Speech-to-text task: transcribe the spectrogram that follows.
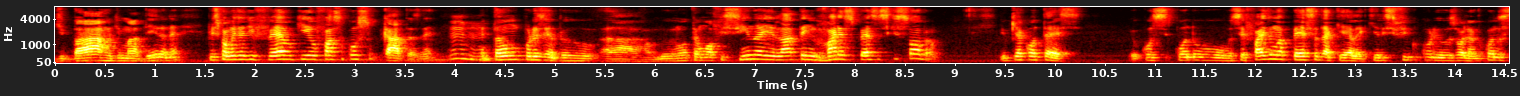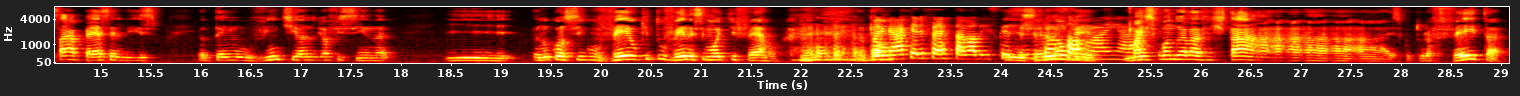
de barro, de madeira, né? Principalmente a de ferro que eu faço com sucatas, né? Uhum. Então, por exemplo, a- o meu irmão tem uma oficina e lá tem várias peças que sobram. E o que acontece? Eu, quando você faz uma peça daquela, que eles ficam curiosos olhando, quando sai a peça, ele diz: Eu tenho 20 anos de oficina e eu não consigo ver o que tu vê nesse monte de ferro. né? Então, Pegar aquele ferro que estava ali esquecido isso, e transformar em arte. Mas quando ela está a, a, a, a- escultura feita,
